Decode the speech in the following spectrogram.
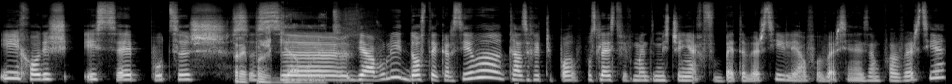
и ходиш и се пуцаш Трепаш с дяволите. дяволи. Доста е красива. Казаха, че в последствие в момента мисля, че е някаква бета версия или алфа версия, не знам каква версия.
